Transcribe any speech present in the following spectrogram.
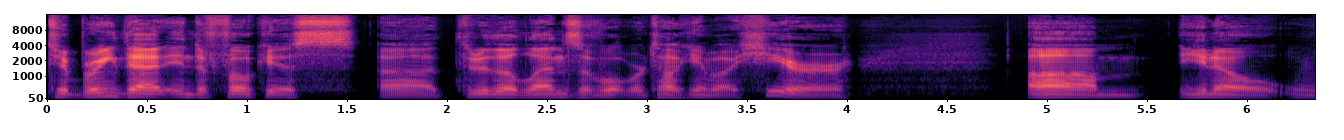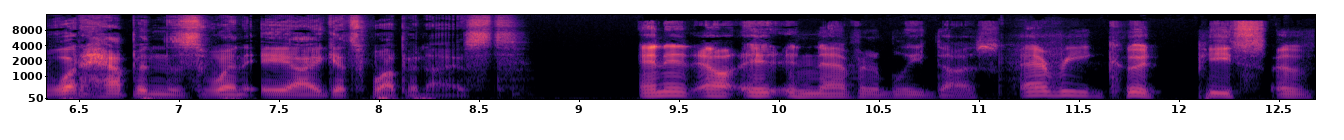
to bring that into focus uh, through the lens of what we're talking about here, um, you know, what happens when AI gets weaponized? And it uh, it inevitably does every good piece of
